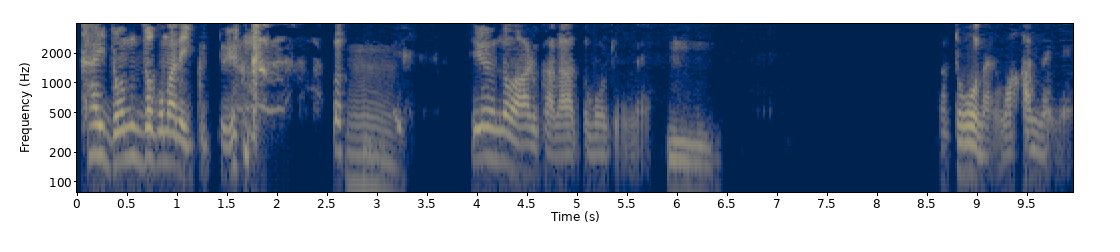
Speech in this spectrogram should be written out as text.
回どん底まで行くというか、うん。っていうのはあるかなと思うけどね。うん。まあどうなのわかんないね。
